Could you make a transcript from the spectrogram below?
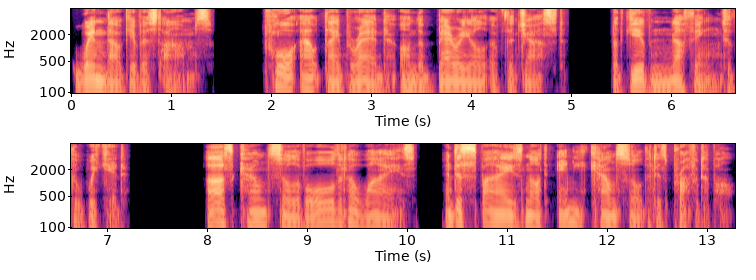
when thou givest alms. Pour out thy bread on the burial of the just, but give nothing to the wicked. Ask counsel of all that are wise, and despise not any counsel that is profitable.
